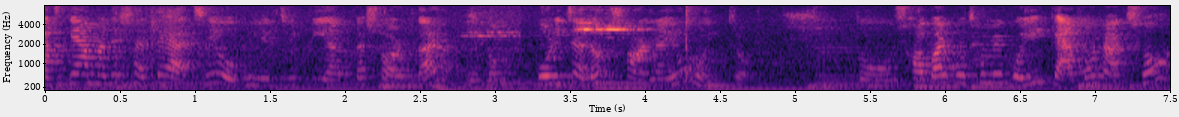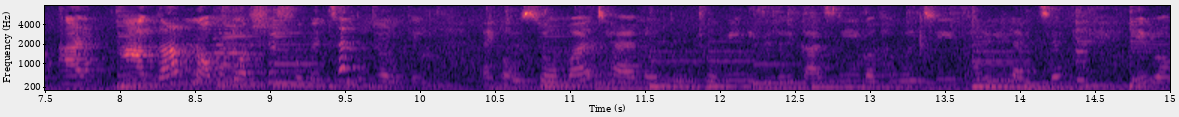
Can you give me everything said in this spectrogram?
আজকে আমাদের সাথে আছে অভিনেত্রী প্রিয়াঙ্কা সরকার এবং পরিচালক স্বর্ণায়ু মৈত্র। তো সবার প্রথমে বলি, কেমন আছো? আর আগাম নববর্ষের শুভেচ্ছা দুজনকেই। থ্যাংক ইউ সো মাচ হ্যাঁ নতুন ছবি, নিজেদের কাজ নিয়ে কথা বলছি, ভালোই লাগছে। এবং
